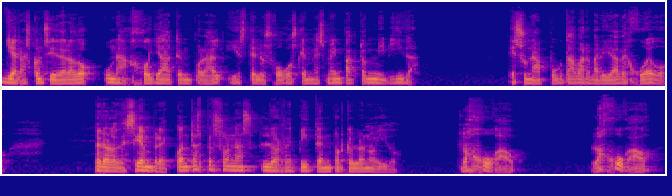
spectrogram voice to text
Y eras considerado una joya temporal y es de los juegos que más me impactó en mi vida. Es una puta barbaridad de juego. Pero lo de siempre, ¿cuántas personas lo repiten porque lo han oído? Lo has jugado. Lo has jugado.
